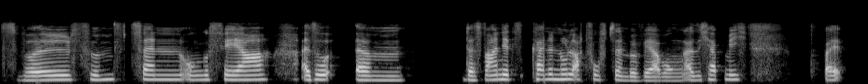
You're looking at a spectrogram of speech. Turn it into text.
12, 15 ungefähr. Also ähm, das waren jetzt keine 0815 Bewerbungen. Also ich habe mich bei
